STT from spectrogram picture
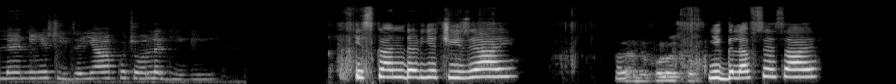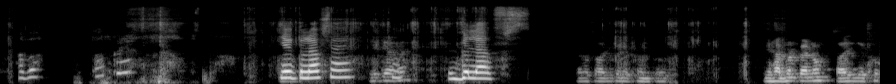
लेनी है चीज़ें यहाँ आपको चोट लगेगी? इसका अंदर ये चीज़ें आई खोलो इसको। ये ग्लव्स ऐसा आए। अब ये ग्लव्स हैं। ये ग्लव्स चलो साइज़ पे रखो इनको ये हेलमेट पहनो साइज़ देखो।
